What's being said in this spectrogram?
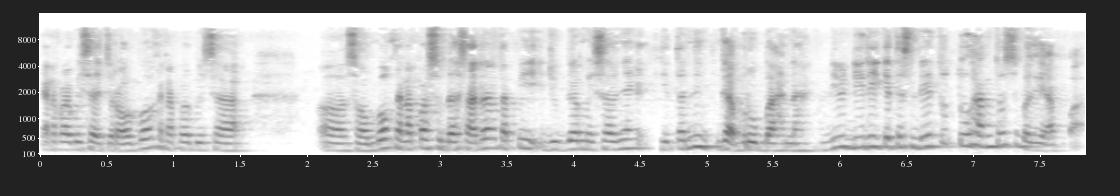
Kenapa bisa ceroboh? Kenapa bisa uh, sombong, kenapa sudah sadar tapi juga misalnya kita ini nggak berubah. Nah, di diri kita sendiri tuh Tuhan tuh sebagai apa?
